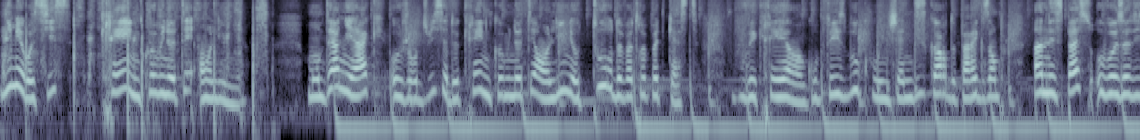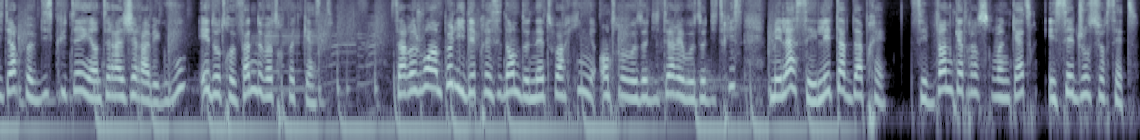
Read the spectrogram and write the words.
numéro 6, créer une communauté en ligne. Mon dernier hack aujourd'hui, c'est de créer une communauté en ligne autour de votre podcast. Vous pouvez créer un groupe Facebook ou une chaîne Discord par exemple, un espace où vos auditeurs peuvent discuter et interagir avec vous et d'autres fans de votre podcast. Ça rejoint un peu l'idée précédente de networking entre vos auditeurs et vos auditrices, mais là c'est l'étape d'après. C'est 24 heures sur 24 et 7 jours sur 7.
